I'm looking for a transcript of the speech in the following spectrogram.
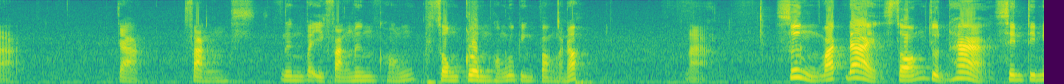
อาจากฝั่งหนึ่งไปอีกฝั่งหนึ่งของทรงกลมของลูกปิงปองอะเนาะอ่าซึ่งวัดได้ 2.5เซนติเม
